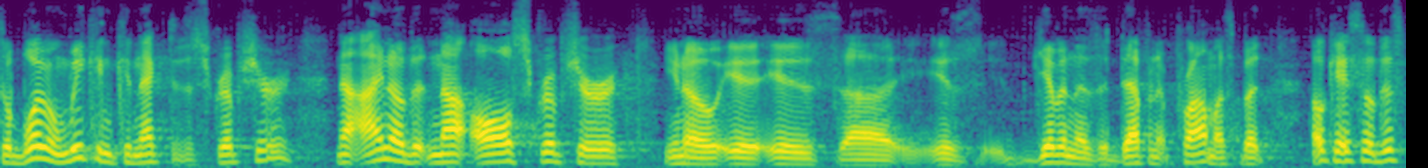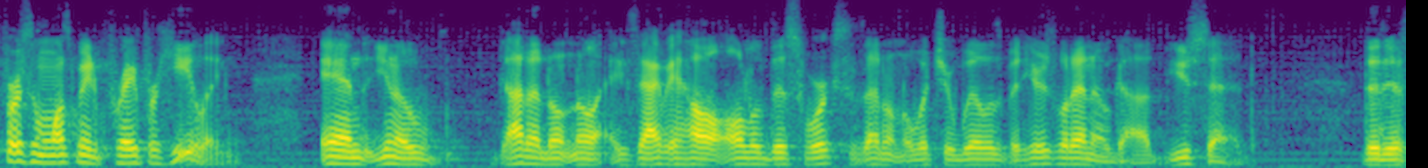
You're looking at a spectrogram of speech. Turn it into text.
So, boy, when we can connect it to Scripture, now I know that not all Scripture, you know, is uh, is given as a definite promise. But okay, so this person wants me to pray for healing, and you know, God, I don't know exactly how all of this works because I don't know what Your will is. But here's what I know, God. You said that if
